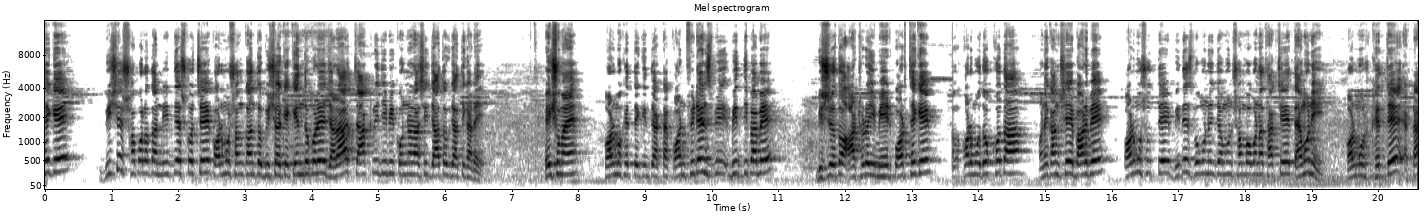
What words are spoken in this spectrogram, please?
থেকে বিশেষ সফলতার নির্দেশ করছে কর্মসংক্রান্ত বিষয়কে কেন্দ্র করে যারা চাকরিজীবী কন্যা রাশি জাতক জাতিকারে। এই সময় কর্মক্ষেত্রে কিন্তু একটা কনফিডেন্স বৃদ্ধি পাবে। বিশেষত আঠেরোই মের পর থেকে কর্মদক্ষতা অনেকাংশে বাড়বে। কর্মসূত্রে বিদেশ ভ্রমণের যেমন সম্ভাবনা থাকছে তেমনই কর্মক্ষেত্রে একটা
